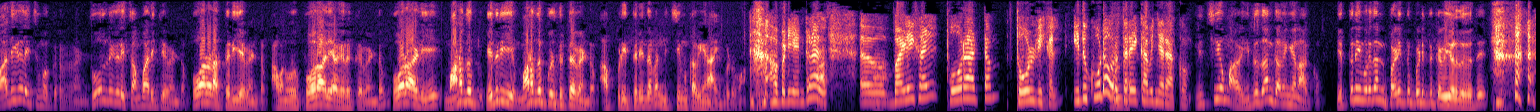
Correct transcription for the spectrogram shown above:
வலிகளை சுமக்க வேண்டும் தோல்விகளை சம்பாதிக்க வேண்டும் போராட தெரிய வேண்டும். அவன் ஒரு போராளியாக இருக்க வேண்டும். போராளியை மனது எதிரியை மனதுக்குள் திட்ட வேண்டும். அப்படி தெரிந்தவன் நிச்சயம் கவிஞன் ஆகிவிடுவான் அப்படி என்றால் வழிகள் போராட்டம் தோல்விகள் இது கூட ஒருத்தரை கவிஞராக்கும். நிச்சயமாக இதுதான் கவிஞனாக்கும். எத்தனை முறைதான் படித்து படித்து கவிதை எழுதுவது?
